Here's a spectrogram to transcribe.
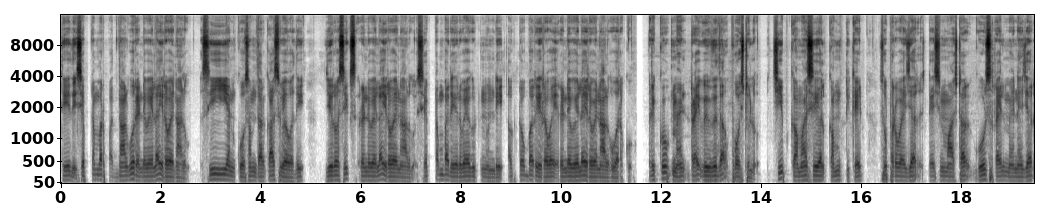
తేదీ సెప్టెంబర్ పద్నాలుగు రెండు వేల ఇరవై నాలుగు. సిఈఎన్ కోసం దరఖాస్తు వ్యవధి జీరో సిక్స్ రెండు వేల ఇరవై నాలుగు. సెప్టెంబర్ ఇరవై ఒకటి నుండి అక్టోబర్ ఇరవై రెండు వేల ఇరవై నాలుగు వరకు. రిక్రూట్మెంట్ డ్రైవ్ వివిధ పోస్టులు. Chief commercial cum ticket supervisor station master goods rail manager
